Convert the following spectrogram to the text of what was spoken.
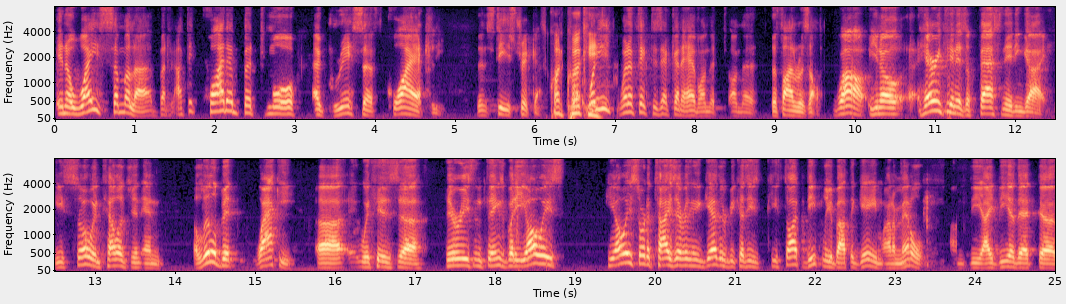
in a way similar, but I think quite a bit more aggressive quietly than Steve Stricker. It's quite quirky. What, what, you, what effect is that going to have on the on the, the final result? Wow, you know Harrington is a fascinating guy. He's so intelligent and a little bit wacky uh, with his uh, theories and things, but he always he always sort of ties everything together because he's he thought deeply about the game on a mental, the idea that uh,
